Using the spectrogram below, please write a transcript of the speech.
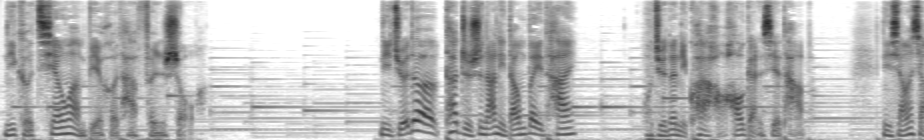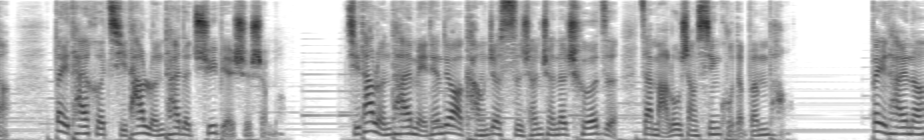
你可千万别和他分手啊！你觉得他只是拿你当备胎？我觉得你快好好感谢他吧。你想想，备胎和其他轮胎的区别是什么？其他轮胎每天都要扛着死沉沉的车子在马路上辛苦的奔跑，备胎呢？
